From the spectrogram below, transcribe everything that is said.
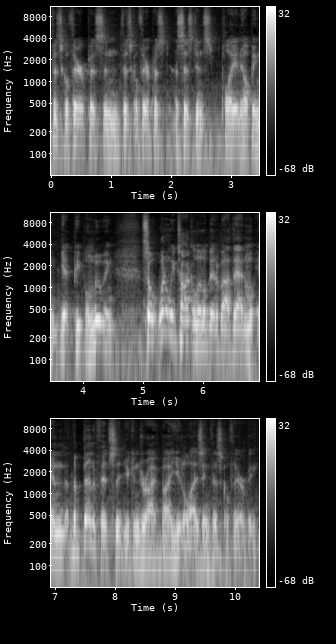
physical therapists and physical therapist assistants play in helping get people moving. So, why don't we talk a little bit about that and, and the benefits that you can derive by utilizing physical therapy?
